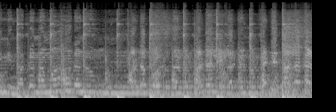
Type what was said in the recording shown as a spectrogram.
ഇനി നടനമാടണം. പടപ്പൊരുതണം കടലിളകണം വെട്ടിത്തലകൾ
